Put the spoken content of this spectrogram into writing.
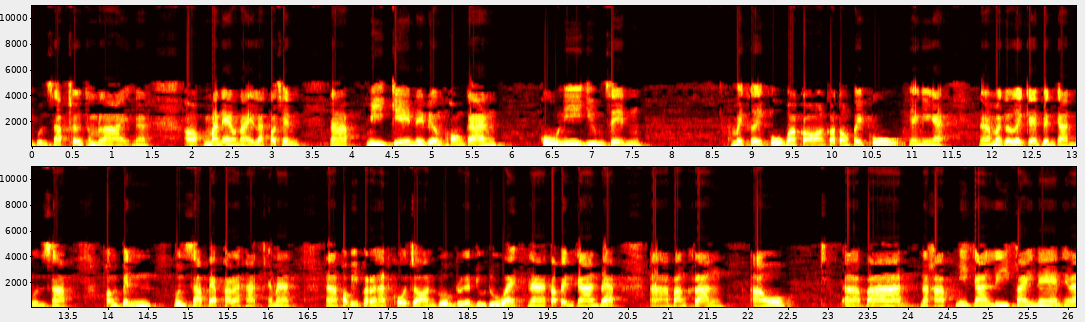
หมุนทรัพย์เชิงทำลายนะออกมาแนวไหนล่ะก็เช่นนะมีเกณฑ์ในเรื่องของการกู้หนี้ยืมสินไม่เคยกู้มาก่อนก็ต้องไปกู้อย่างนี้ไงนะมันก็เลยกลายเป็นการหมุนทรัพย์เพราะมันเป็นหมุนทรัพย์แบบพระรหัสใช่ไหมอ่าเพราะมีพระรหัสโคจรร่วมเรือนอยู่ด้วยนะก็เป็นการแบบอ่าบางครั้งเอา บ้านนะครับ มีการรีไฟแนนซ์เห็นไหม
